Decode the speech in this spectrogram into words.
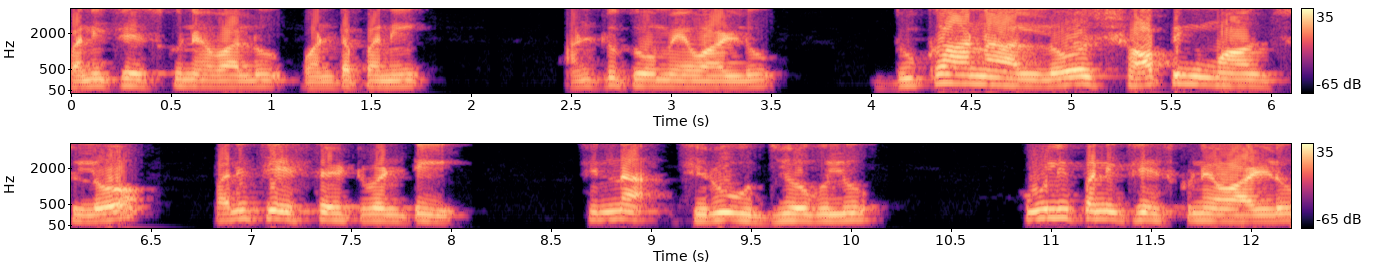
పని చేసుకునే వాళ్ళు వంట పని అంట్లు తోమే వాళ్ళు దుకాణాల్లో షాపింగ్ మాల్స్లో పనిచేసేటువంటి పని చేసేటువంటి చిన్న చిరు ఉద్యోగులు కూలి పని చేసుకునే వాళ్ళు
